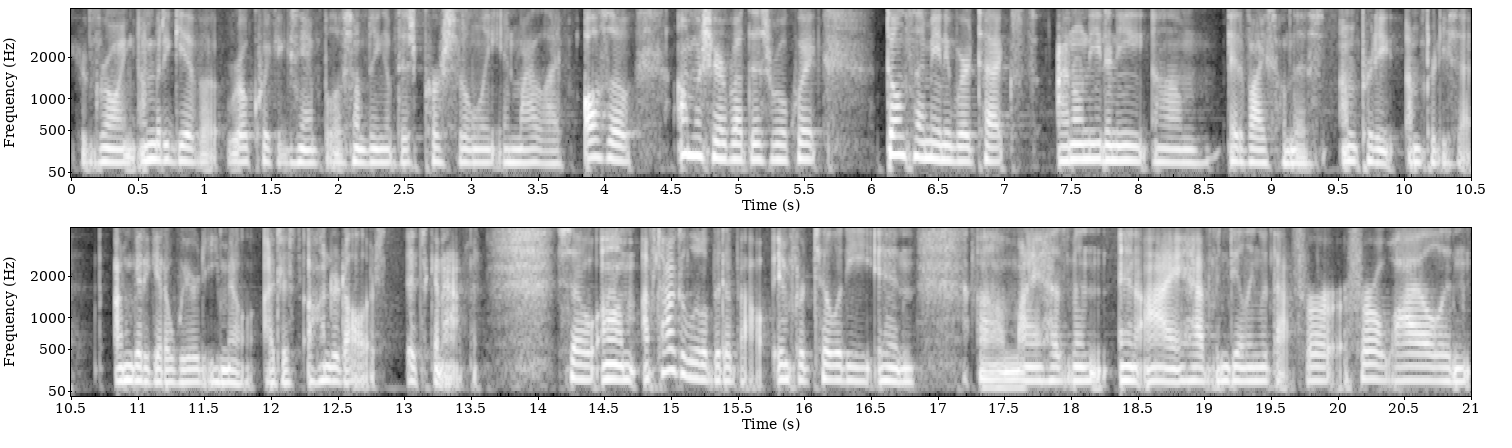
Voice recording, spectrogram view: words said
you're growing. I'm going to give a real quick example of something of this personally in my life. Also, I'm going to share about this real quick. Don't send me any weird texts. I don't need any um, advice on this. I'm pretty. I'm pretty set. I'm gonna get a weird email. I just hundred dollars. It's gonna happen. So um, I've talked a little bit about infertility, and um, my husband and I have been dealing with that for for a while, and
